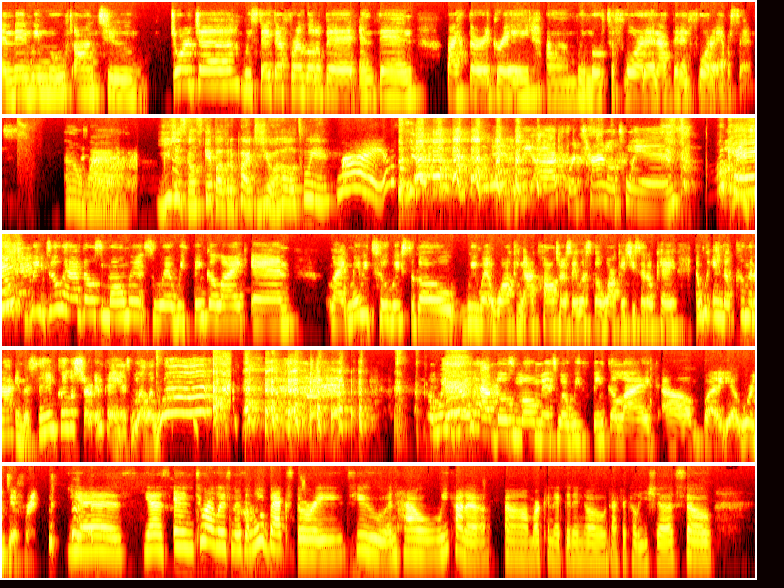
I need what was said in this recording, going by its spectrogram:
And then we moved on to Georgia. We stayed there for a little bit. And then by third grade, um, we moved to Florida, and I've been in Florida ever since. Oh, wow. You just gonna skip over the part that you're a whole twin? Right. we are fraternal twins. Okay. We do, we do have those moments where we think alike and like maybe two weeks ago, we went walking. I called her and say, let's go walk. And she said, okay. And we end up coming out in the same color shirt and pants. We were like, what? so we do have those moments where we think alike. Um, but yeah, we're different. yes. Yes. And to our listeners, a little backstory too, and how we kind of um, are connected and know Dr. Kalisha. So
